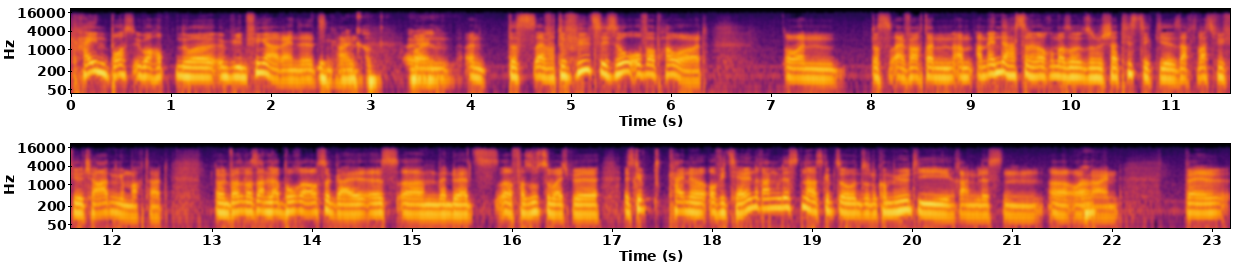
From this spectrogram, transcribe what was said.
kein Boss überhaupt nur irgendwie einen Finger reinsetzen kann. Okay. Und, und das ist einfach, du fühlst dich so overpowered. Und das ist einfach dann, am, am Ende hast du dann auch immer so, so eine Statistik, die sagt, was wie viel Schaden gemacht hat. Und was, was an Labore auch so geil ist, ähm, wenn du jetzt äh, versuchst zum Beispiel, es gibt keine offiziellen Ranglisten, aber es gibt so, so eine Community-Ranglisten äh, online. Ja. Weil,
